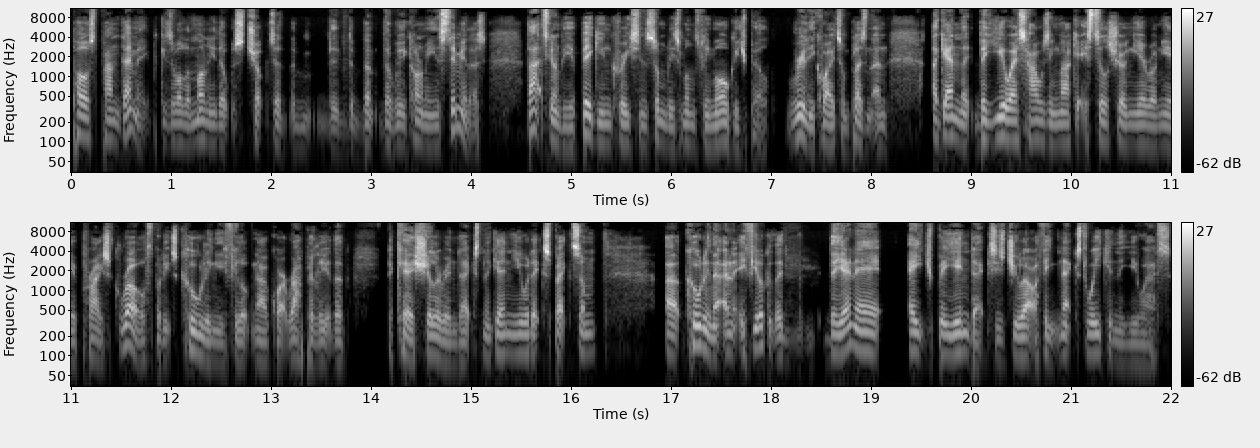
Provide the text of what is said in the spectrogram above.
post pandemic because of all the money that was chucked at the, the, the, the, economy and stimulus, that's going to be a big increase in somebody's monthly mortgage bill. Really quite unpleasant. And again, the, the US housing market is still showing year on year price growth, but it's cooling if you look now quite rapidly at the, the Case Shiller index. And again, you would expect some uh, cooling there. And if you look at the, the NAHB index is due out, I think, next week in the US.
